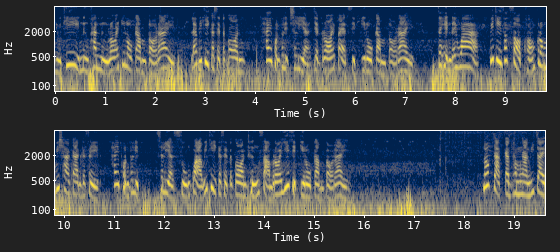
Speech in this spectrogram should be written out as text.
อยู่ที่ 1,100 กิโลกรัมต่อไร่ และวิธีเกษตรกรให้ผลผลิตเฉลี่ย 780 กิโลกรัมต่อไร่ จะเห็นได้ว่าวิธีทดสอบของกรมวิชาการเกษตร ให้ผลผลิตเฉลี่ยสูงกว่าวิธีเกษตรกรถึง 320 กิโลกรัมต่อไร่ นอกจากการทำงานวิจัย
